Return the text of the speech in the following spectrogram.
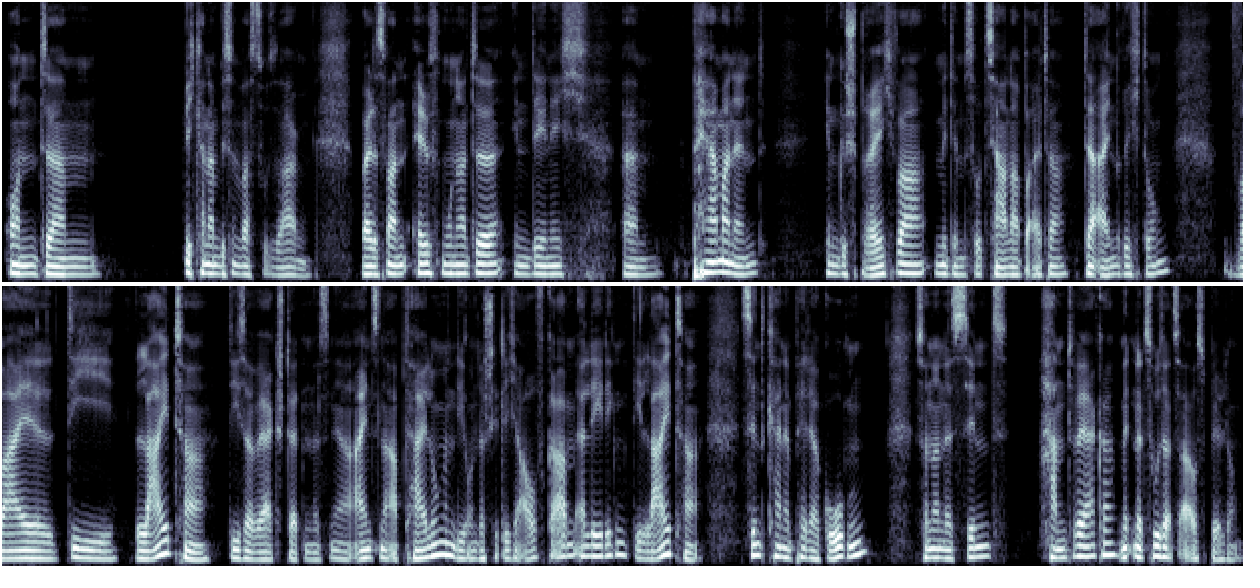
Und ähm, ich kann da ein bisschen was zu sagen, weil das waren elf Monate, in denen ich ähm, permanent im Gespräch war mit dem Sozialarbeiter der Einrichtung, weil die Leiter dieser Werkstätten. Es sind ja einzelne Abteilungen, die unterschiedliche Aufgaben erledigen. Die Leiter sind keine Pädagogen, sondern es sind Handwerker mit einer Zusatzausbildung.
